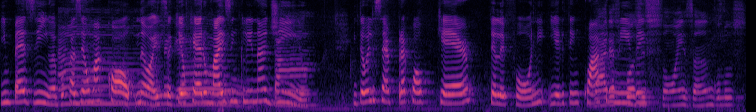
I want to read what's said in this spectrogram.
em pezinho, eu vou ah, fazer uma ah, call. Não, isso aqui eu quero mais inclinadinho. Tá. Então ele serve para qualquer telefone e ele tem quatro Várias níveis. posições, ângulos.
